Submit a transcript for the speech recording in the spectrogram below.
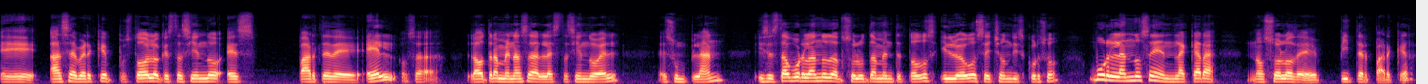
eh, hace ver que pues todo lo que está haciendo es parte de él, o sea, la otra amenaza la está haciendo él, es un plan, y se está burlando de absolutamente todos y luego se echa un discurso burlándose en la cara no solo de Peter Parker,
